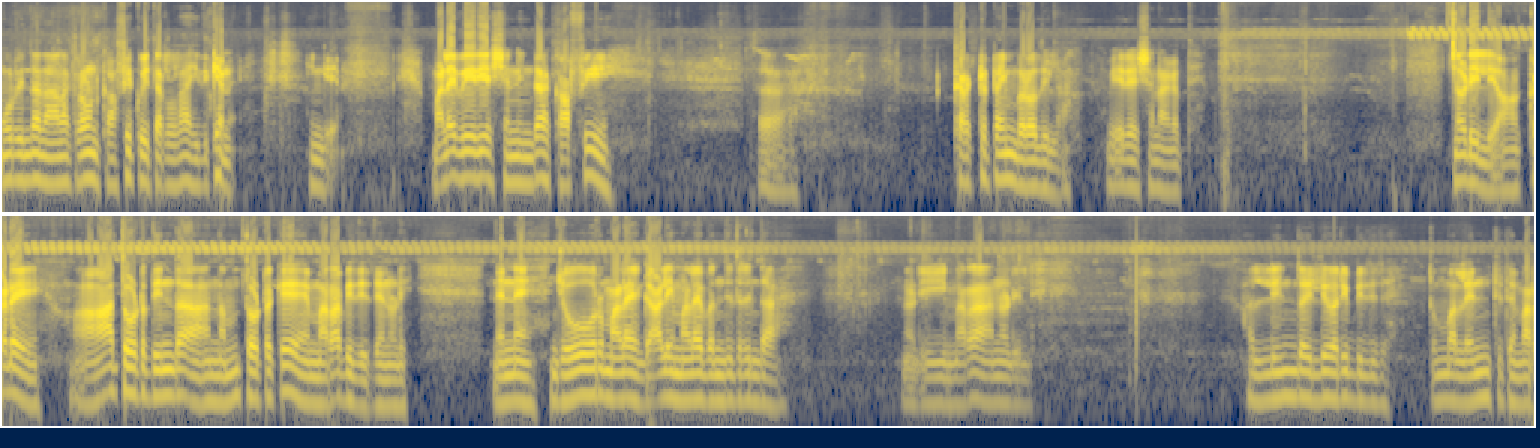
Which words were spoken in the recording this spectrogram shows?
ಮೂರಿಂದ ನಾಲ್ಕು ರೌಂಡ್ ಕಾಫಿ ಕುಯ್ತಾರಲ್ಲ ಇದಕ್ಕೇ ಹಿಂಗೆ. ಮಳೆ ವೇರಿಯೇಷನ್ನಿಂದ ಕಾಫಿ ಕರೆಕ್ಟ್ ಟೈಮ್ ಬರೋದಿಲ್ಲ. ವೇರಿಯೇಷನ್ ಆಗುತ್ತೆ. ನೋಡಿ ಇಲ್ಲಿ ಆ ಕಡೆ, ಆ ತೋಟದಿಂದ ನಮ್ಮ ತೋಟಕ್ಕೆ ಮರ ಬಿದ್ದಿದೆ ನೋಡಿ. ನಿನ್ನೆ ಜೋರು ಮಳೆ, ಗಾಳಿ ಮಳೆ ಬಂದಿದ್ದರಿಂದ ನೋಡಿ ಈ ಮರ ನೋಡಿ ಇಲ್ಲಿ. ಅಲ್ಲಿಂದ ಇಲ್ಲಿವರೆಗೆ ಬಿದ್ದಿದೆ. ತುಂಬ ಲೆಂತ್ ಇದೆ ಮರ.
